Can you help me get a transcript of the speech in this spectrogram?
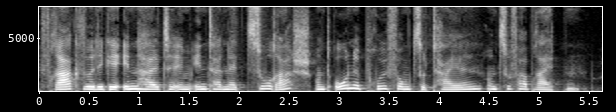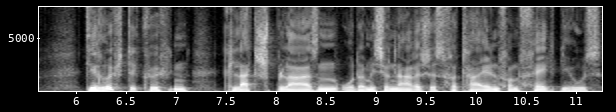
fragwürdige Inhalte im Internet zu rasch und ohne Prüfung zu teilen und zu verbreiten. Gerüchteküchen, Klatschblasen oder missionarisches Verteilen von Fake News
